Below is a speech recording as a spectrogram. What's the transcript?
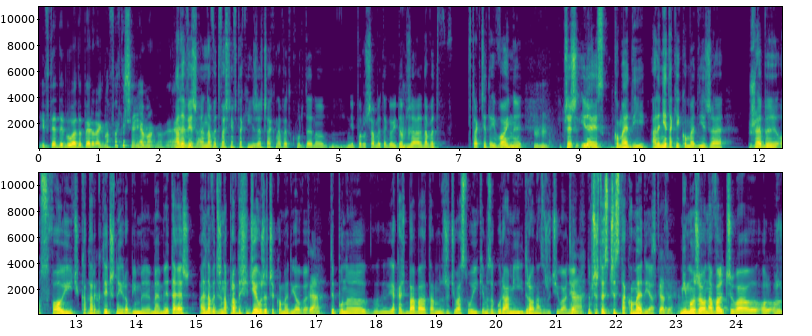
i wtedy było dopiero tak, no faktycznie nie ma go, nie? Ale wiesz, ale nawet właśnie w takich rzeczach, nawet kurde, no nie poruszamy tego i dobrze, ale nawet w trakcie tej wojny, Mhm. przecież ile jest komedii, ale nie takiej komedii, że żeby oswoić katarktycznej robimy memy też, ale nawet, że naprawdę się dzieją rzeczy komediowe. Tak. Typu no, jakaś baba tam rzuciła słoikiem z ogórami i drona zrzuciła, nie? Tak. No przecież to jest czysta komedia. Zgadza się. Mimo, że ona walczyła o, o,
